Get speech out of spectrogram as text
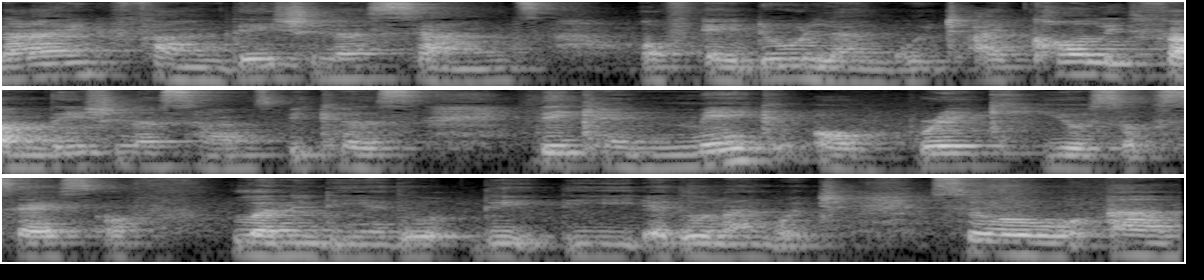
nine foundational sounds of Edo language. I call it foundational sounds because they can make or break your success of learning the Edo, the, the Edo language. So um,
